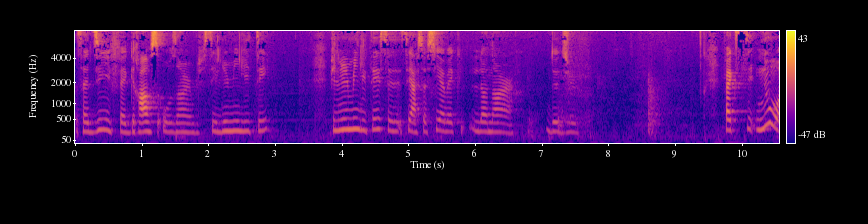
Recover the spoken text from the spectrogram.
ça dit, il fait grâce aux humbles. C'est l'humilité. Puis l'humilité, c'est, associé avec l'honneur de Dieu. Fait que si, nous,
